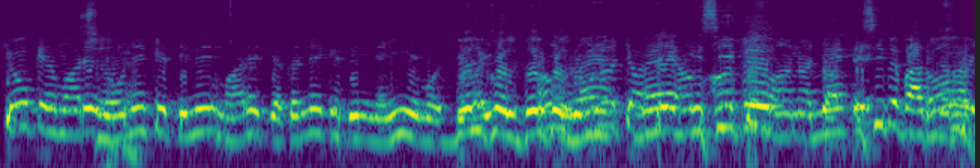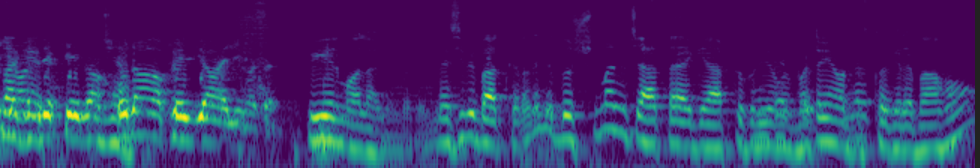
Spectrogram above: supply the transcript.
کیونکہ ہمارے۔ رونے کے دن ہمارے جگڑنے کے دن نہیں ہے۔ بالکل، بالکل، میں- میں اسی پہ- میں۔ اسی پہ بات کر رہا تھا کہ- جی ہاں۔ خدا حافظ یا علی مدد پیر مولا نہیں مدد میں اسی بھی بات کر رہا تھا کہ دشمن چاہتا ہے کہ آپ ٹکڑیوں میں بٹیں اور دستوں گربا ہوں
